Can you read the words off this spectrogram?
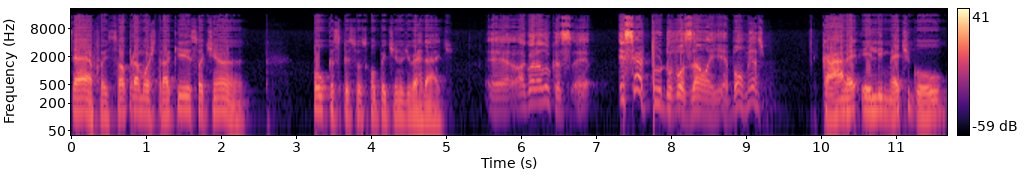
É, foi só para mostrar que só tinha poucas pessoas competindo de verdade. É, agora, Lucas, é, esse Arthur do Vozão aí é bom mesmo? Cara, ele mete gol,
